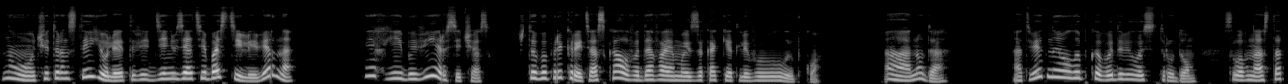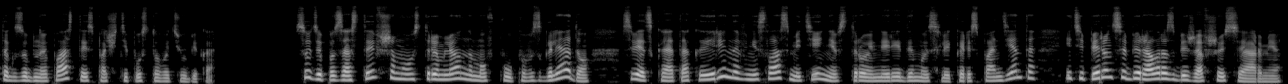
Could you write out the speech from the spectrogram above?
«Ну, 14 июля — это ведь день взятия Бастилии, верно? Эх, ей бы веер сейчас, чтобы прикрыть оскал, выдаваемый за кокетливую улыбку. А, ну да, Ответная улыбка выдавилась с трудом, словно остаток зубной пасты из почти пустого тюбика. Судя по застывшему, устремленному в пуп взгляду, светская атака Ирины внесла смятение в стройные ряды мыслей корреспондента, и теперь он собирал разбежавшуюся армию.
